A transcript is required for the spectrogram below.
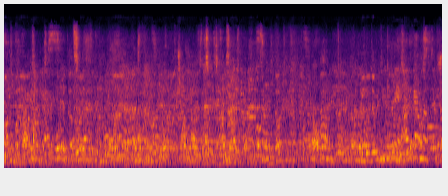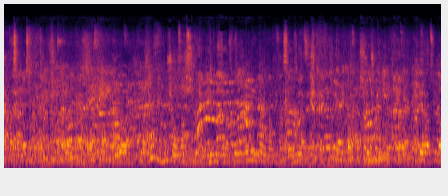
მათმა გააკეთეს რეკომენდაცია Հայաստանում չամարզեցից հազար მელოდებით იქნება არ გამართავს ჯგუფი მუშაობს აბსოლუტურად ელიზიას და ფინანსებს ჩვენ ფედერაცია და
